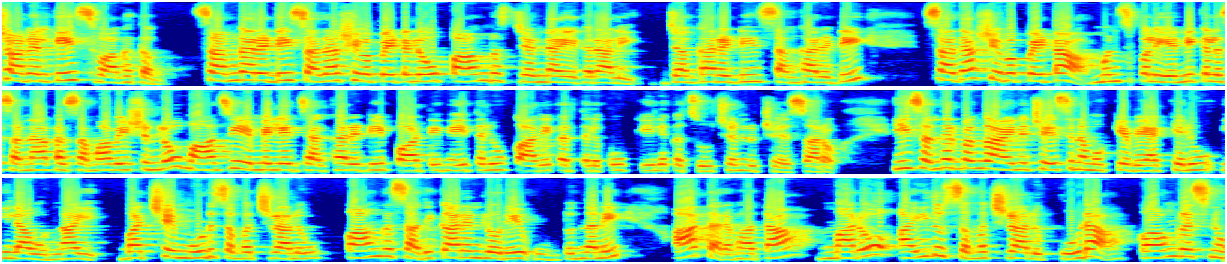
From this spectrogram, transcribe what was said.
ఛానల్కి స్వాగతం. సంగారెడ్డి సదాశివపేటలో కాంగ్రెస్ జెండా ఎగరాలి. జగ్గారెడ్డి సంగారెడ్డి సదాశివపేట మున్సిపల్ ఎన్నికల సన్నాహక సమావేశంలో మాజీ ఎమ్మెల్యే జగ్గారెడ్డి పార్టీ నేతలు కార్యకర్తలకు కీలక సూచనలు చేశారు. ఈ సందర్భంగా ఆయన చేసిన ముఖ్య వ్యాఖ్యలు ఇలా ఉన్నాయి. వచ్చే మూడు సంవత్సరాలు కాంగ్రెస్ అధికారంలోనే ఉంటుందని ఆ తర్వాత మరో ఐదు సంవత్సరాలు కూడా కాంగ్రెస్ను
